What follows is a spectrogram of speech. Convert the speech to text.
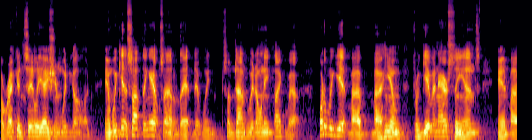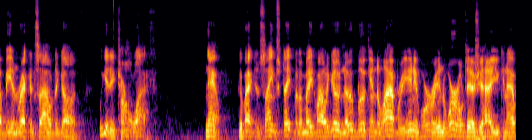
a reconciliation with God. And we get something else out of that that we sometimes we don't even think about. What do we get by, by him forgiving our sins and by being reconciled to God? We get eternal life. Now, go back to the same statement I made a while ago. No book in the library anywhere in the world tells you how you can have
